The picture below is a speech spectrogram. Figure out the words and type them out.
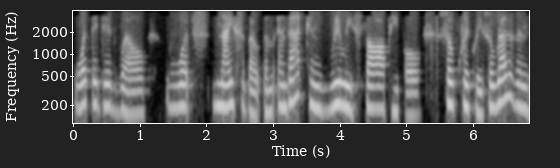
what they did well, what's nice about them, and that can really thaw people so quickly. So rather than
